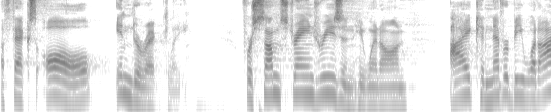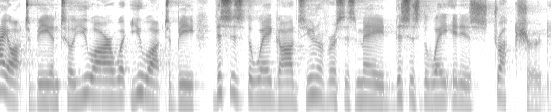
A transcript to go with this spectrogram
affects all indirectly. For some strange reason, he went on, I can never be what I ought to be until you are what you ought to be. This is the way God's universe is made, this is the way it is structured.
